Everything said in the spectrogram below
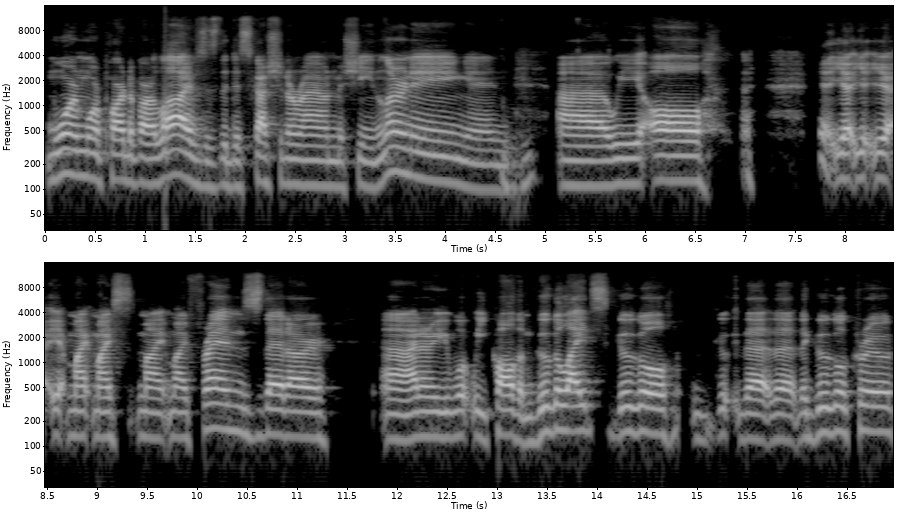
more and more part of our lives is the discussion around machine learning. And mm-hmm. uh, we all, yeah, yeah, yeah, yeah, my, my, my, my friends that are, uh, I don't know what we call them, Googleites, Google, the, the, the Google crew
